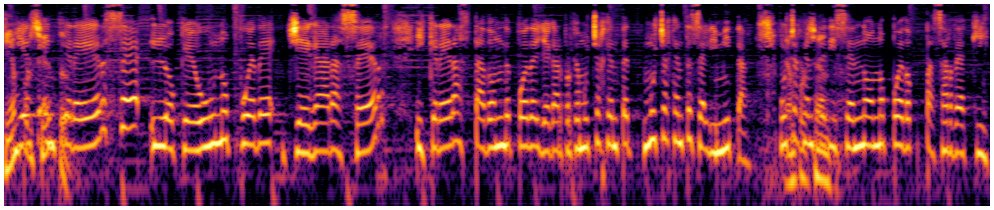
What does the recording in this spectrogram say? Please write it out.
Y es en 100%. creerse lo que uno puede llegar a ser y creer hasta dónde puede llegar, porque mucha gente, mucha gente se limita. Mucha 100%. gente dice, no, no puedo pasar de aquí,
